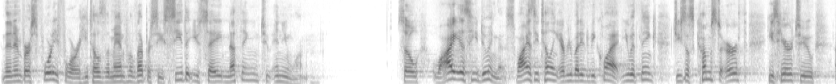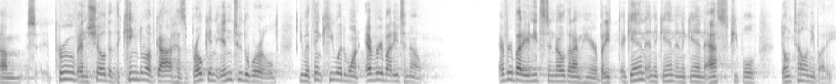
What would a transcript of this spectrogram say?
And then in verse 44, he tells the man with leprosy, See that you say nothing to anyone. So, why is he doing this? Why is he telling everybody to be quiet? You would think Jesus comes to earth, he's here to um, prove and show that the kingdom of God has broken into the world. You would think he would want everybody to know. Everybody needs to know that I'm here. But he again and again and again asks people, don't tell anybody,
